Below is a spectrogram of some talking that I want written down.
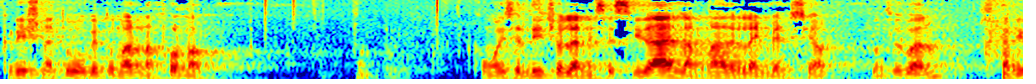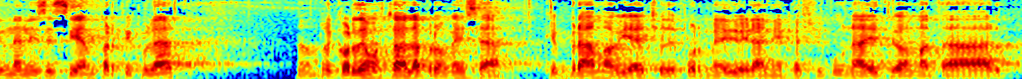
Krishna tuvo que tomar una forma, como dice el dicho, la necesidad es la madre de la invención. Entonces, bueno, hay una necesidad en particular, ¿no? Recordemos toda la promesa que Brahma había hecho de por medio de Hiranyakashipu, nadie te va a matar,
